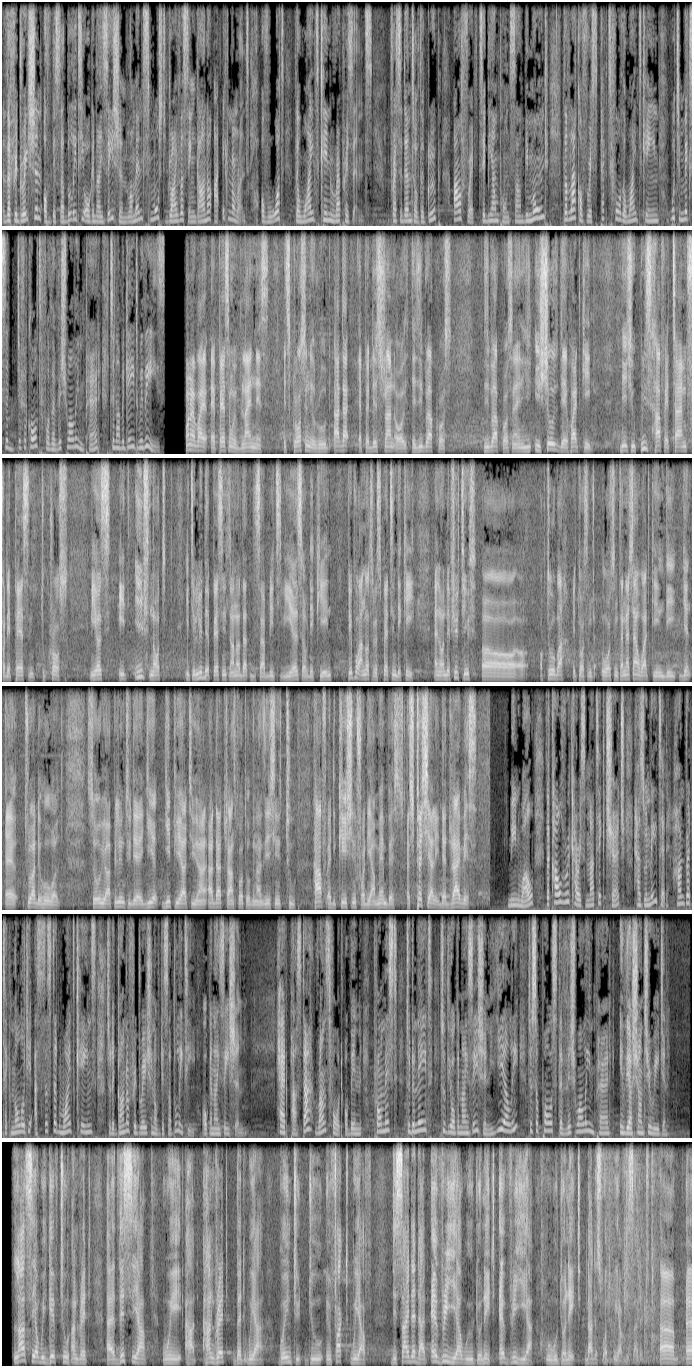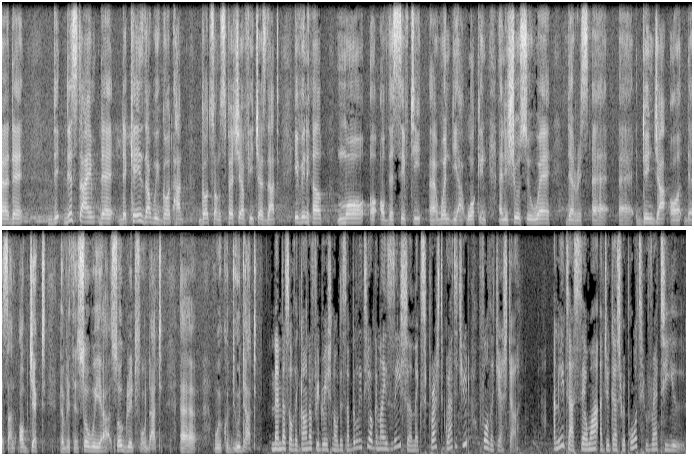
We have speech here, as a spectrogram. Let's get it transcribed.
The Federation of Disability Organization laments most drivers in Ghana are ignorant of what the white cane represents. President of the group, Alfred Tebian Ponsa, bemoaned the lack of respect for the white cane, which makes it difficult for the visually impaired to navigate with ease. Whenever a person with blindness is crossing a road, either a pedestrian or a zebra cross, zebra crossing, and it shows the white cane, they should please have a time for the person to cross because it, if not, it will lead the person to another disability because of the cane. People are not respecting the cane. And on the 15th uh, October, it was, it was International White Cane Day uh, throughout the whole world. So we are appealing to the G- GPRT and other transport organizations to have education for their members, especially the drivers. Meanwhile, the Calvary Charismatic Church has donated 100 technology assisted white canes to the Ghana Federation of Disability organization. Head pastor Ransford Obin promised to donate to the organization yearly to support the visually impaired in the Ashanti region. Last year we gave 200. Uh, this year we had 100, but we are going to do, in fact, we have decided that every year we will donate. Every year we will donate. That is what we have decided to do. Um, uh, the, the, this time, the, the case that we got had got some special features that even help more of the safety uh, when they are walking, and it shows you where there is uh, uh, danger or there's an object, everything. So we are so grateful that uh, we could do that. Members of the Ghana Federation of Disability Organization expressed gratitude for the gesture. Anita Sewa Ajuga's report read to you.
